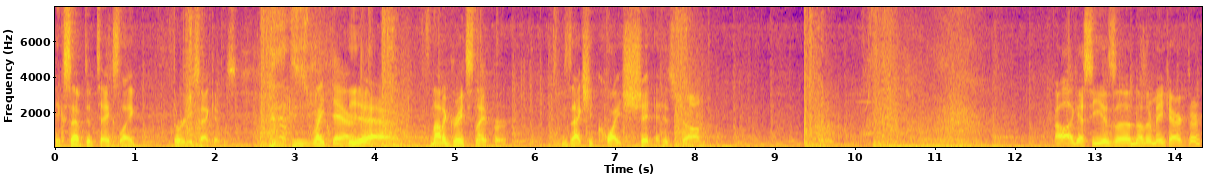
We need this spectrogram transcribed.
Except it takes like 30 seconds. because he's right there. Yeah. It's not a great sniper. He's actually quite shit at his job. Oh, I guess he is another main character?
